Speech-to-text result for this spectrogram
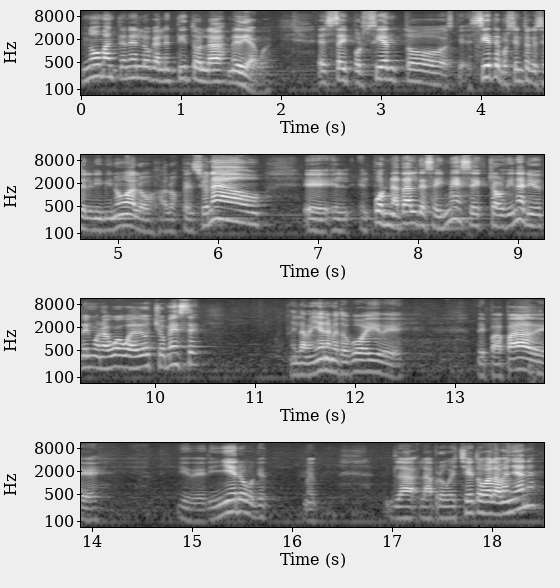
No mantenerlo calentito en la media agua. El 6%, el 7% que se le eliminó a los, a los pensionados, eh, el, postnatal de 6 meses, extraordinario. Yo tengo una guagua de 8 meses, en la mañana me tocó ahí de, de papá de, y de niñero, porque la, aproveché toda la mañana.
